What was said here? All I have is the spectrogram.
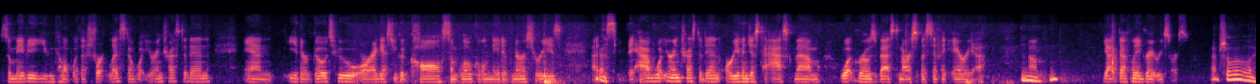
so maybe you can come up with a short list of what you're interested in, and either go to or I guess you could call some local native nurseries uh, yeah. to see if they have what you're interested in, or even just to ask them what grows best in our specific area. Um, mm-hmm. Um, yeah, definitely a great resource. Absolutely.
